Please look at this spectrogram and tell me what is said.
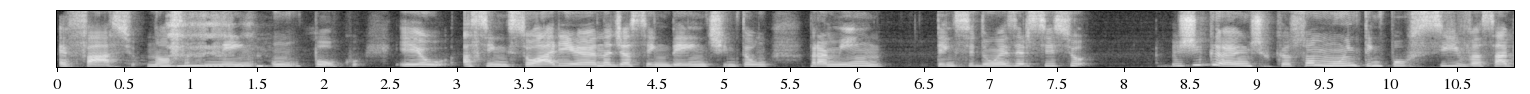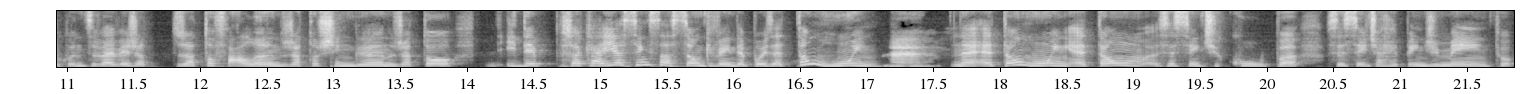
é fácil? Nossa, nem um pouco. Eu, assim, sou ariana de ascendente, então, para mim, tem sido um exercício gigante, porque eu sou muito impulsiva, sabe? Quando você vai ver, já, já tô falando, já tô xingando, já tô. E de... Só que aí a sensação que vem depois é tão ruim. É. Né? É tão ruim, é tão. Você sente culpa, você sente arrependimento,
